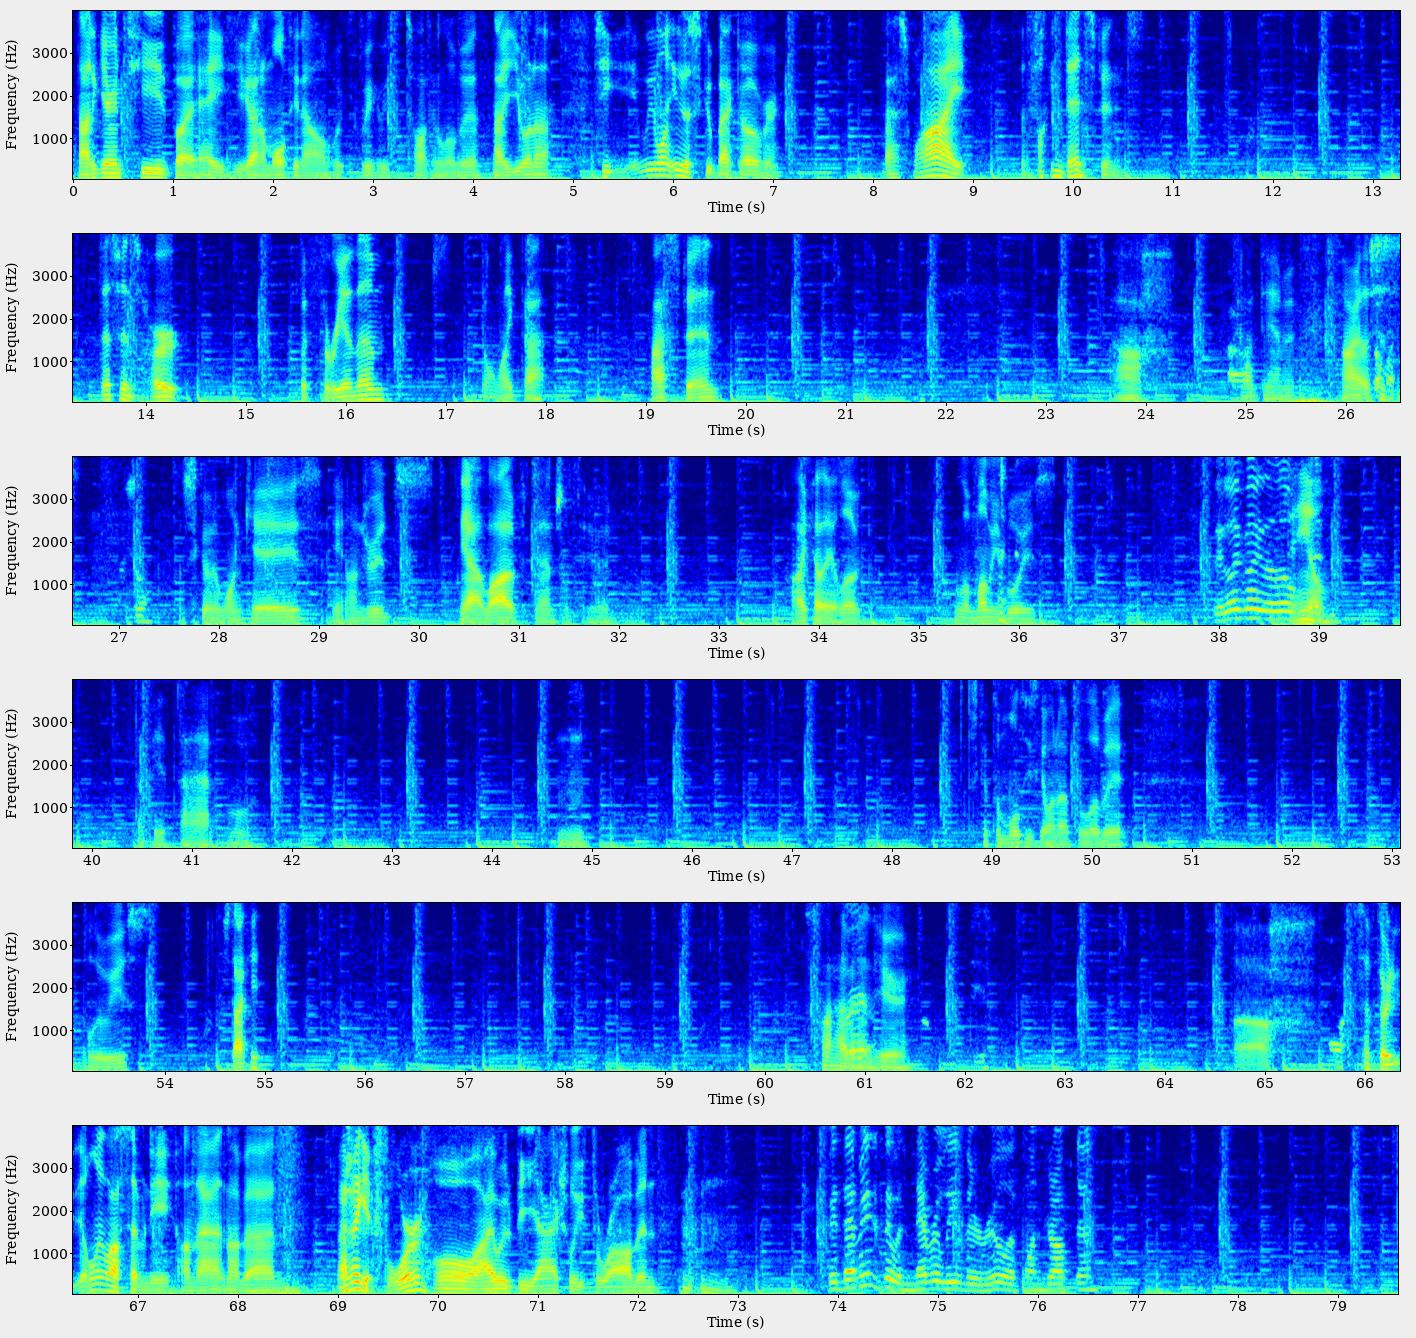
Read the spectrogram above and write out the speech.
Not guaranteed, but hey, you got a multi now. We, we could be talking a little bit. Now you wanna see? We want you to scoot back over. That's why the fucking dead spins. Dead spins hurt. With three of them, don't like that. Last spin. Ah, Uh, god damn it. All right, let's just. Let's go to 1Ks, 800s. Yeah, a lot of potential, dude. I like how they look. Little mummy boys. They look like the little Damn. Look at that. Ooh. Mm. Let's get the multis going up a little bit. Blueies. Stack it. Not have an end here. Uh, 730. Only lost 70 on that. Not bad. Imagine I get four. Oh, I would be actually throbbing. Wait, that means they would never leave their reel if one dropped in.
